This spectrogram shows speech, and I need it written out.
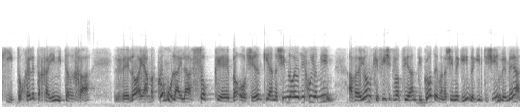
כי תוחלת החיים התארכה, ולא היה מקום אולי לעסוק אה, בעושר, כי אנשים לא האריכו ימים. אבל היום, כפי שכבר ציינתי קודם, אנשים מגיעים לגיל 90 ו-100,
